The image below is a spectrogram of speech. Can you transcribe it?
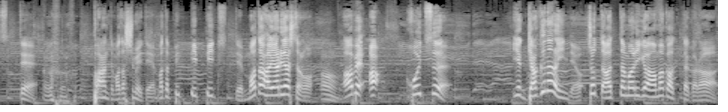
つってうん。バーンってまた閉めてまたピッピッピッつってまたやりだしたの。うん。あべあこいついや逆ならいいんだよ。ちょっと温まりが甘かったから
